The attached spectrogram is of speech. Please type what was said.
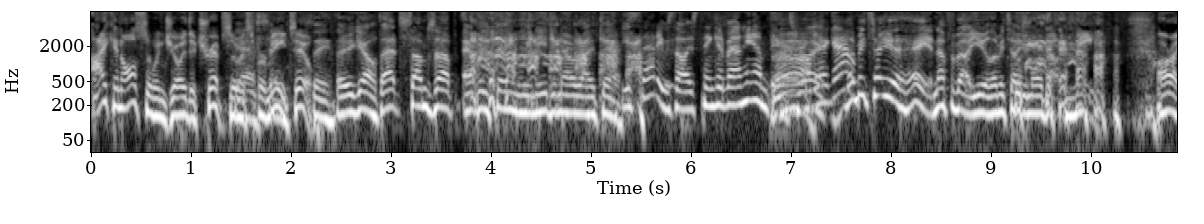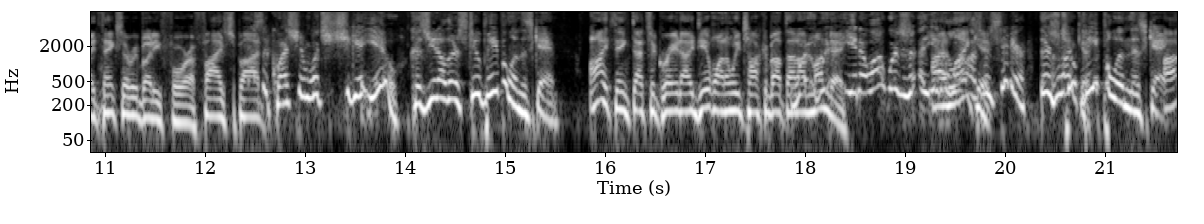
I can also enjoy the trip, so it's for see, me too. See, there you go. That sums up everything we need to know right there. You said he was always thinking about him. That's There right. you. Let me tell you. Hey, enough about you. Let me tell you more about me. All right. Thanks everybody for a five spot. That's the question. What should she get you? Because you know there's two people in this game. I think that's a great idea. Why don't we talk about that on We're- Monday? You know what? We're just, you know I what? like As we sit here, there's like two it. people in this game. I,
